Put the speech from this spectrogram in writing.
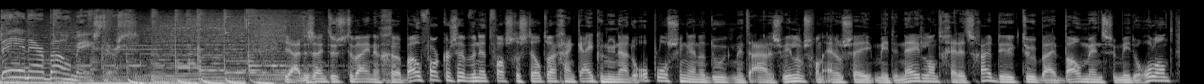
BNR Bouwmeesters. Ja, er zijn dus te weinig eh, bouwvakkers, hebben we net vastgesteld. Wij gaan kijken nu naar de oplossingen. En dat doe ik met Aris Willems van ROC Midden-Nederland. Gerrit Schuit, directeur bij Bouwmensen Midden-Holland.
